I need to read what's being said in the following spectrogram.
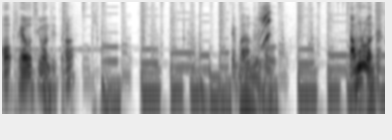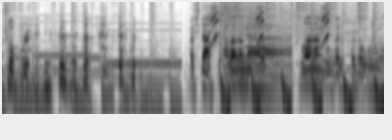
어? 배 어떻게 만들더라? 배 만들고 나무로 거 몰라요 갑시다 무한한 공간. 무한한 공간 저덤으로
